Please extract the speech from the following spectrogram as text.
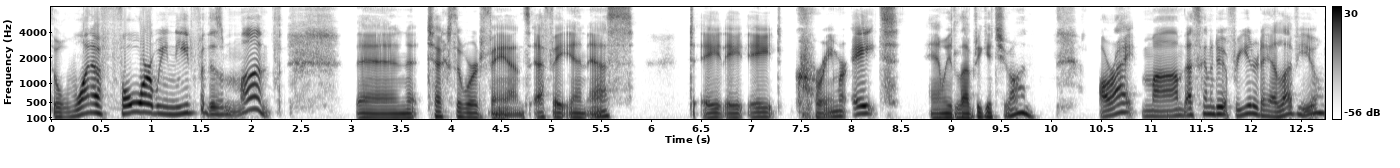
the one of four we need for this month, then text the word fans, F A N S, to 888 Kramer 8, and we'd love to get you on. All right, Mom, that's going to do it for you today. I love you.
